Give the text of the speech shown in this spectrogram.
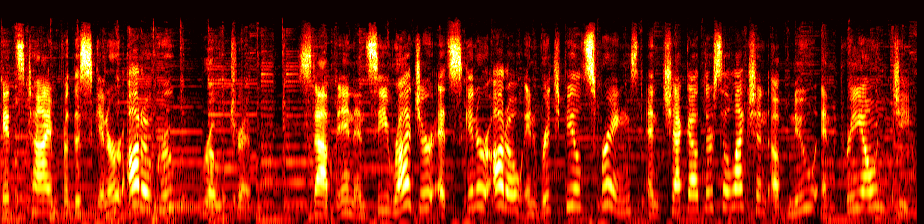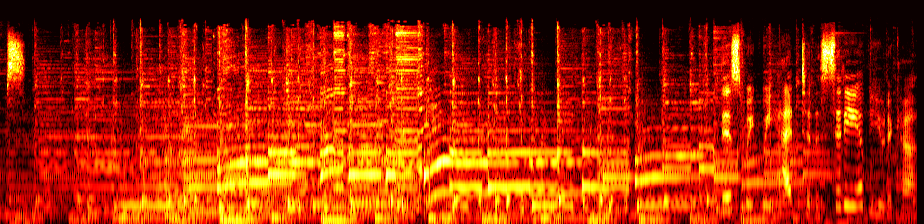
It's time for the Skinner Auto Group road trip. Stop in and see Roger at Skinner Auto in Richfield Springs and check out their selection of new and pre owned Jeeps. This week we head to the city of Utica.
